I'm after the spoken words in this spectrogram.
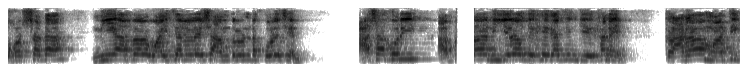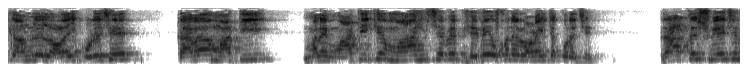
ভরসাটা নিয়ে আপনারা ওয়াই চ্যানেলে এসে আন্দোলনটা করেছেন, আশা করি আপনারা নিজেরাও দেখে গেছেন যে এখানে কারা মাটি কামলে লড়াই করেছে, কারা মাটি মানে মাটিকে মা হিসেবে ভেবে ওখানে লড়াইটা করেছে। রাত্রে শুয়েছেন,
